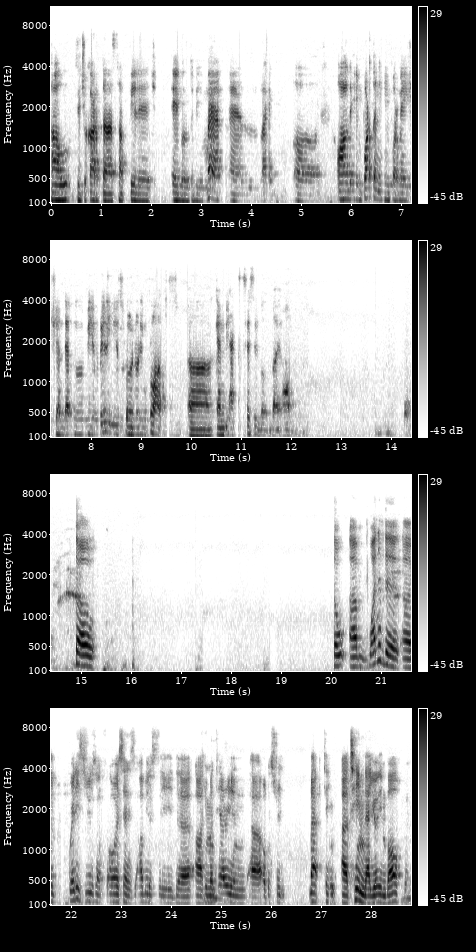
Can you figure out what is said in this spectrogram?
how the Jakarta sub village able to be mapped and like uh, all the important information that will be really useful during floods uh, can be accessible by all. So, so um, one of the uh, greatest use of OSM is obviously the uh, humanitarian uh, OpenStreetMap team, uh, team that you're involved with,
